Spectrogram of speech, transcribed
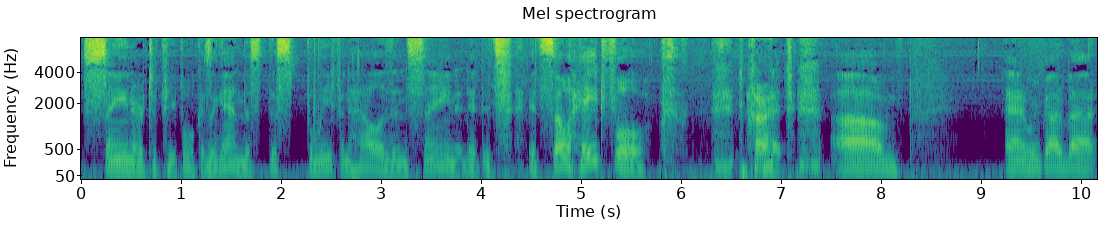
saner to people. Because again, this this belief in hell is insane. It, it it's it's so hateful. All right, um, and we've got about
